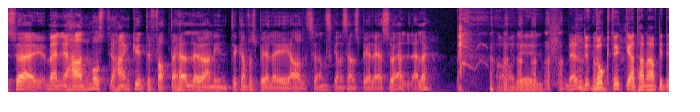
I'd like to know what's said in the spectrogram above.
Så är det ju. Men han, måste, han kan ju inte fatta heller hur han inte kan få spela i Allsvenskan och sen spela i SHL, eller? Ja, det, det, dock tycker jag att han har haft lite,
